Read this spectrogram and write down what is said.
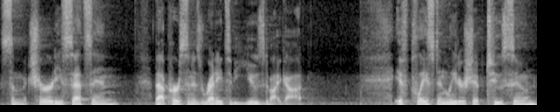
some maturity sets in, that person is ready to be used by God. If placed in leadership too soon,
